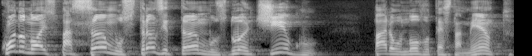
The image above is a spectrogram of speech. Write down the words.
quando nós passamos, transitamos do antigo para o Novo Testamento,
